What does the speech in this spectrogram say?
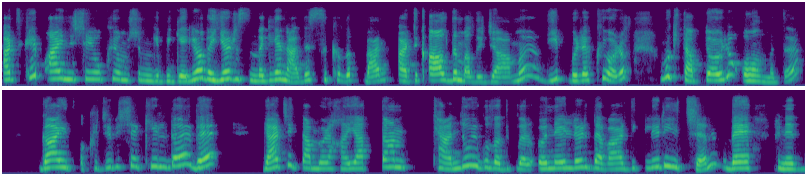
artık hep aynı şeyi okuyormuşum gibi geliyor ve yarısında genelde sıkılıp ben artık aldım alacağımı deyip bırakıyorum. Bu kitapta öyle olmadı. Gayet akıcı bir şekilde ve gerçekten böyle hayattan kendi uyguladıkları önerileri de verdikleri için ve hani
